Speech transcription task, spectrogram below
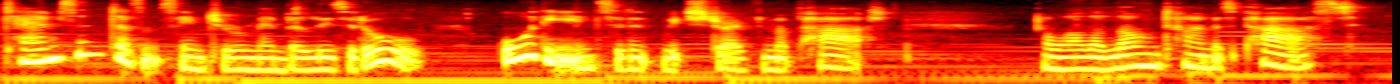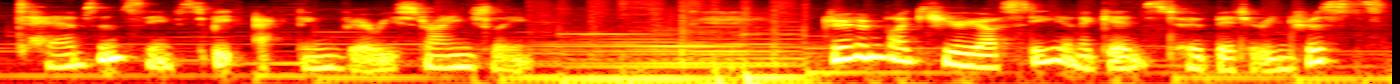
Tamsin doesn't seem to remember Liz at all, or the incident which drove them apart. And while a long time has passed, Tamsin seems to be acting very strangely. Driven by curiosity and against her better interests,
